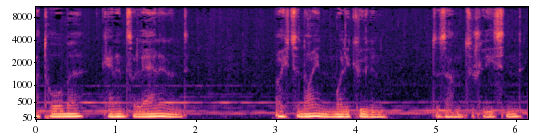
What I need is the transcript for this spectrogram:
Atome kennenzulernen und euch zu neuen Molekülen zusammenzuschließen.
